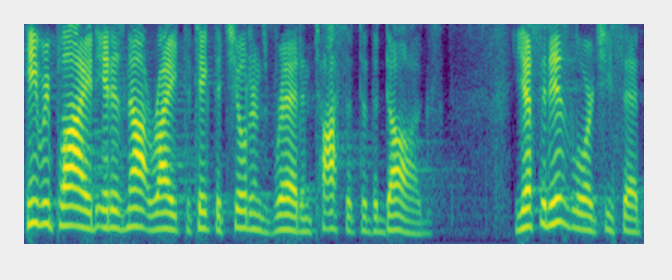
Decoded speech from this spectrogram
He replied, It is not right to take the children's bread and toss it to the dogs. Yes, it is, Lord, she said.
